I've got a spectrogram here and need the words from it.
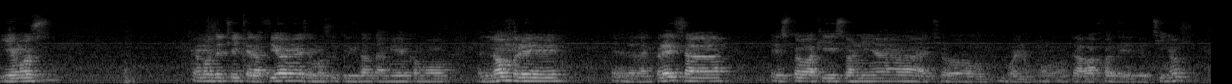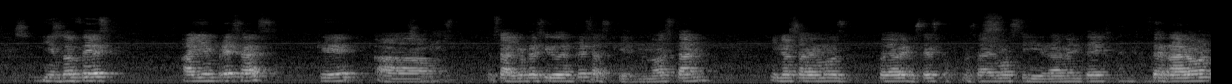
y hemos, hemos hecho iteraciones, hemos utilizado también como el nombre eh, de la empresa. Esto aquí Sonia ha hecho bueno, un trabajo de, de chinos y entonces hay empresas que, ah, o sea, hay un residuo de empresas que no están y no sabemos, puede haber un sesgo, no sabemos si realmente cerraron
